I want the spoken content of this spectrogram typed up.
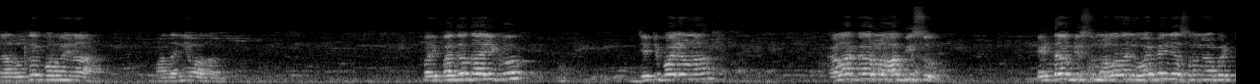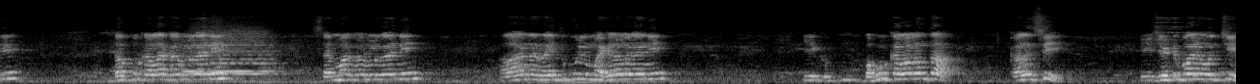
నా హృదయపూర్వమైన మా ధన్యవాదాలు. మరి పదో తారీఖు జట్టిపాలెంన కళాకారుల ఆఫీసు హెడ్ ఆఫీసు మళ్ళా దాన్ని ఓపెన్ చేస్తున్నాం కాబట్టి డబ్బు కళాకారులు కానీ శర్మాకారులు కానీ అలాగనే రైతు కూలి మహిళలు కానీ ఈ బహు కళలంతా కలిసి ఈ జట్టుపాలెం వచ్చి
